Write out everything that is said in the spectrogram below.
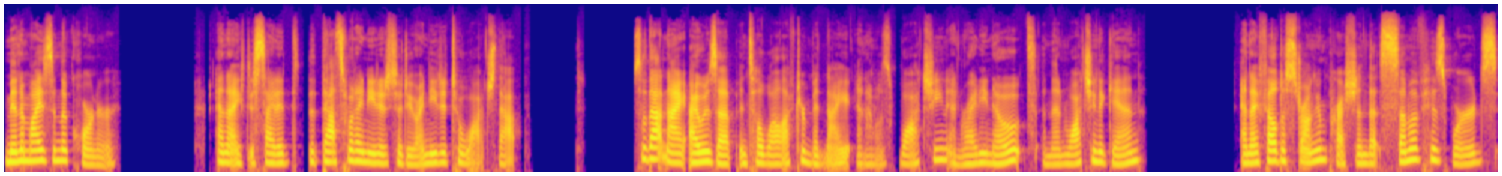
minimized in the corner. And I decided that that's what I needed to do. I needed to watch that. So that night, I was up until well after midnight, and I was watching and writing notes, and then watching again. And I felt a strong impression that some of his words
